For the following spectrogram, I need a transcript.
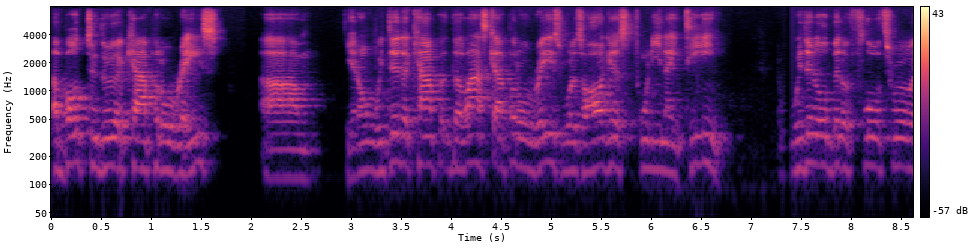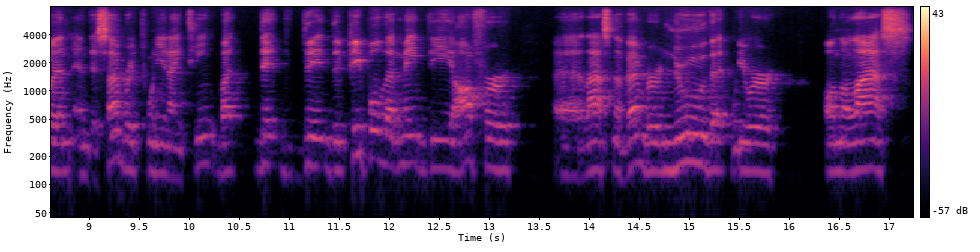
about to do a capital raise. Um, you know, we did a cap. The last capital raise was August 2019 we did a little bit of flow through in, in December 2019, but the, the, the people that made the offer uh, last November knew that we were on the last,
